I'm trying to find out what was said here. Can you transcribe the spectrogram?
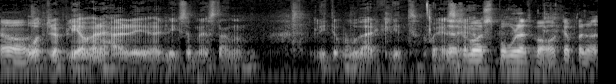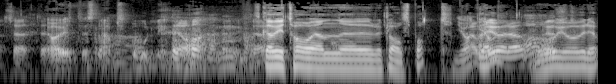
Ja. återuppleva det här. är liksom nästan lite overkligt, får jag Det är säga. som att spola tillbaka på något sätt. Ja, just det. Snabbspolning. Ja. Ska vi ta en eh, reklamspot? Ja, det gör det. Då gör vi det.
